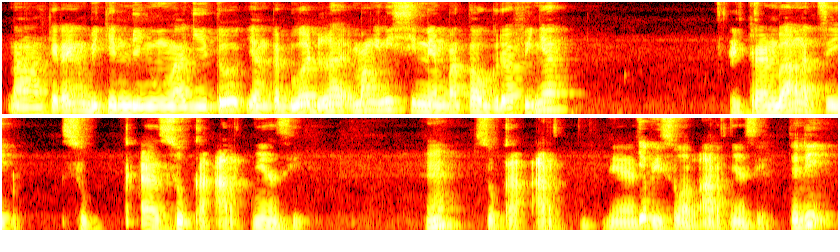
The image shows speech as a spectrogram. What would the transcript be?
nah akhirnya yang bikin bingung lagi itu yang kedua adalah emang ini sinematografinya keren banget sih Suka, suka artnya sih. Hmm? Suka artnya, Yep. visual artnya sih. jadi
